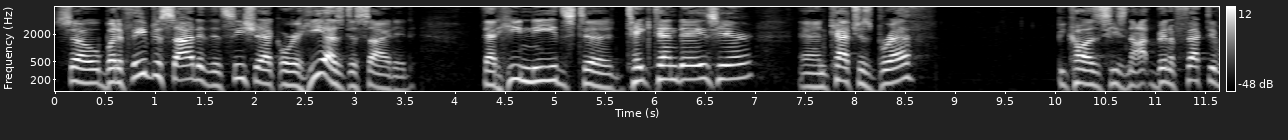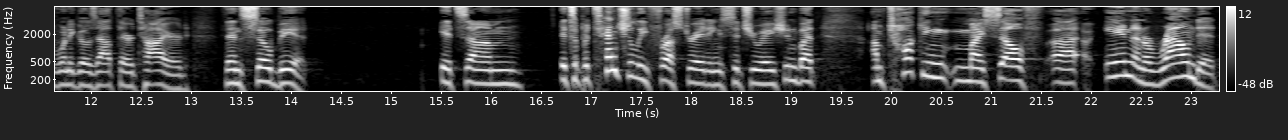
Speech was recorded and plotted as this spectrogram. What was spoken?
So, but if they've decided that Cishek, or he has decided that he needs to take 10 days here and catch his breath because he's not been effective when he goes out there tired, then so be it. It's, um, it's a potentially frustrating situation, but I'm talking myself uh, in and around it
